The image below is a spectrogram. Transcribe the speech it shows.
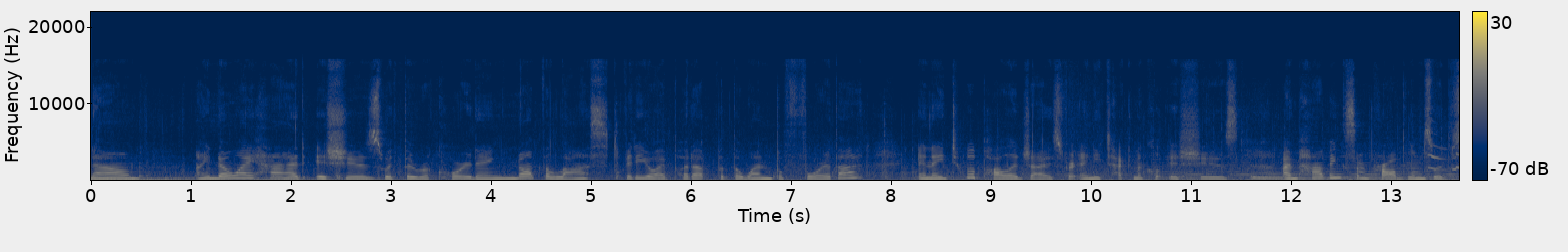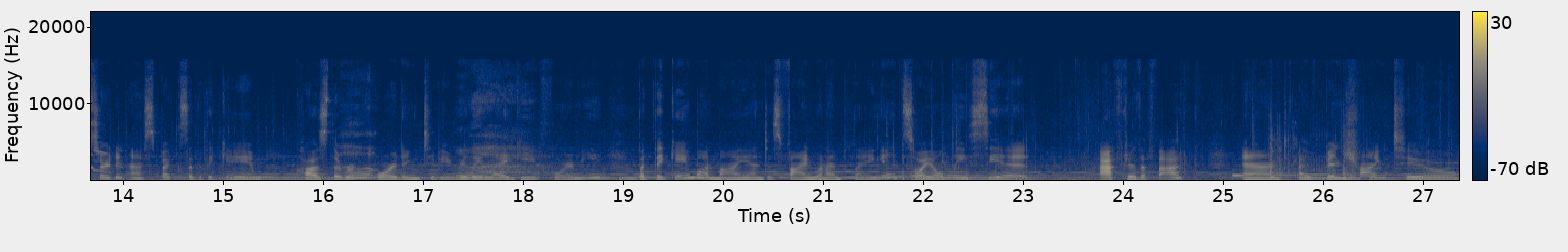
Now, I know I had issues with the recording, not the last video I put up, but the one before that, and I do apologize for any technical issues. I'm having some problems with certain aspects of the game cause the recording to be really laggy for me, but the game on my end is fine when I'm playing it, so I only see it after the fact, and I've been trying to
